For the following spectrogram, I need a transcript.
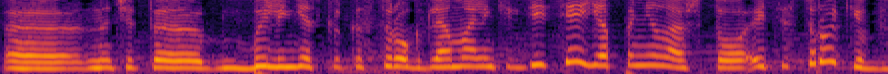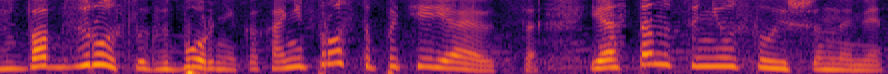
значит, были несколько строк для маленьких детей, я поняла, что эти строки во взрослых сборниках, они просто потеряются и останутся неуслышанными.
